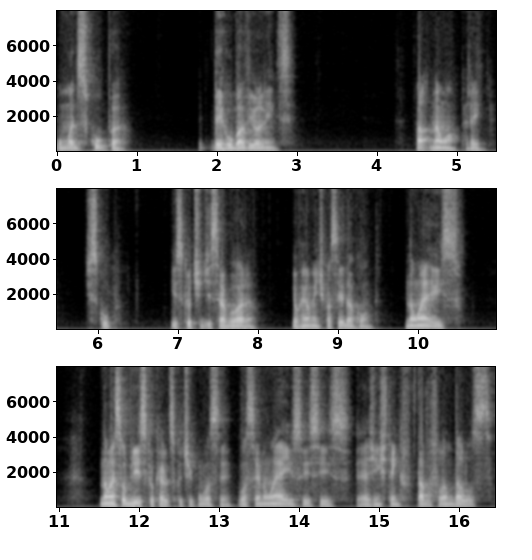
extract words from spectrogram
uma desculpa derruba a violência. Fala, não, ó, peraí. Desculpa isso que eu te disse agora, eu realmente passei da conta. Não é isso. Não é sobre isso que eu quero discutir com você. Você não é isso, isso, isso. É, a gente tem que tava falando da luz.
